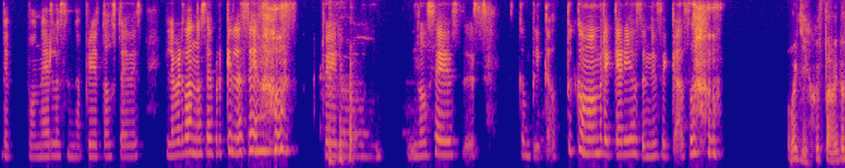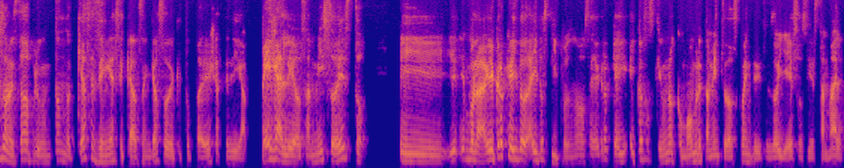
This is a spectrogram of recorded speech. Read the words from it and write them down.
de ponerlos en aprieto a ustedes. La verdad no sé por qué lo hacemos, pero no sé, es, es complicado. ¿Tú como hombre qué harías en ese caso? Oye, justamente eso me estaba preguntando, ¿qué haces en ese caso, en caso de que tu pareja te diga, pégale, o sea, me hizo esto? Y, bueno, yo creo que hay, hay, dos tipos, ¿no? O sea, yo creo que hay, hay, cosas que uno como hombre también te das cuenta y dices, oye, eso sí está mal.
